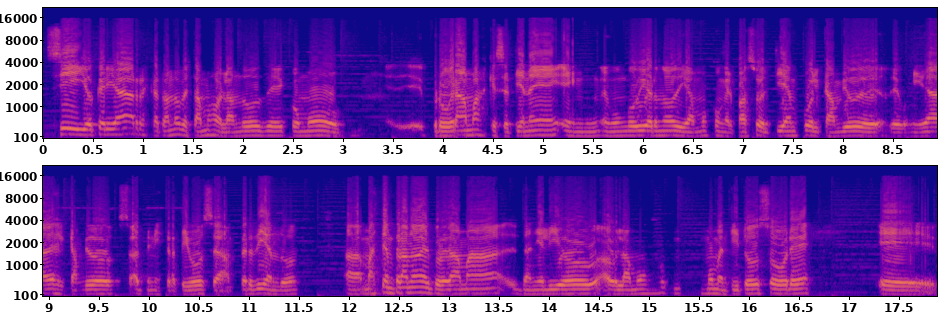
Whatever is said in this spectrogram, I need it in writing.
Sí, yo quería, rescatando que estamos hablando de cómo programas que se tienen en, un gobierno, digamos, con el paso del tiempo, el cambio de, unidades, el cambio administrativo se van perdiendo. Ah, más temprano en el programa, Daniel y yo hablamos un momentito sobre eh,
